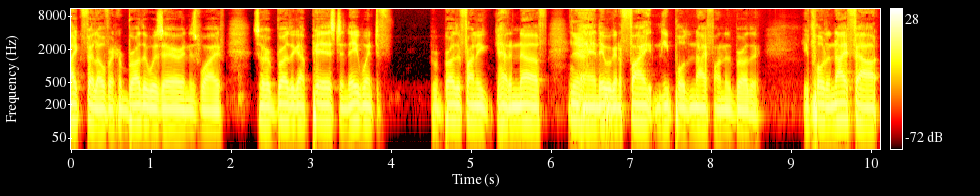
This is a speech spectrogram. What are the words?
bike fell over and her brother was there and his wife so her brother got pissed and they went to her brother finally had enough Yeah. and they were going to fight and he pulled a knife on the brother he pulled a knife out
